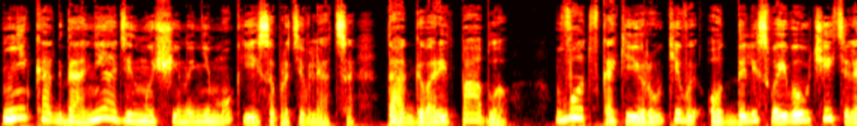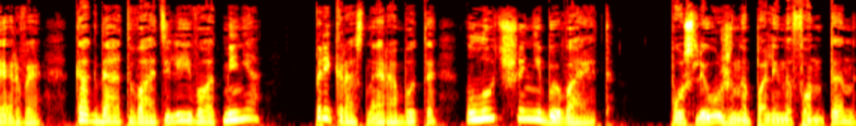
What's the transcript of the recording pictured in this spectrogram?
Никогда ни один мужчина не мог ей сопротивляться, так говорит Пабло. Вот в какие руки вы отдали своего учителя, РВ, когда отвадили его от меня. Прекрасная работа, лучше не бывает». После ужина Полина Фонтен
